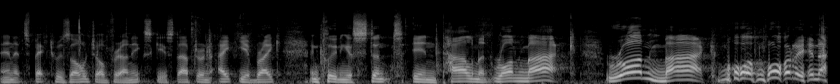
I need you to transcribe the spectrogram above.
and it's back to his old job for our next guest after an eight year break, including a stint in Parliament. Ron Mark. Ron Mark. More, morena.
